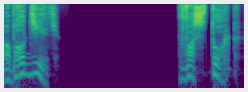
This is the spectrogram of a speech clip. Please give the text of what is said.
«Обалдеть! Восторг!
